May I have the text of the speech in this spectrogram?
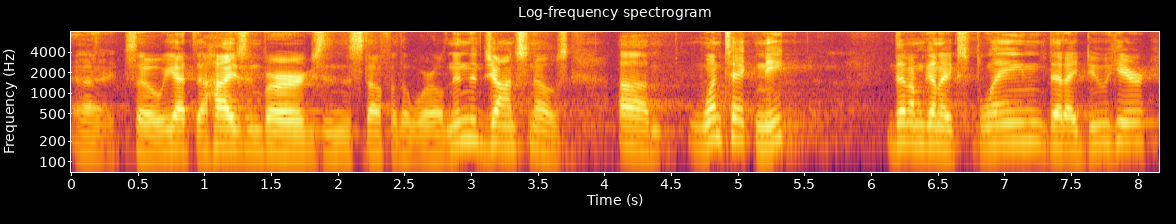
All right, so we got the Heisenbergs and the stuff of the world, and then the Jon Snows. Um, one technique that I'm going to explain that I do here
